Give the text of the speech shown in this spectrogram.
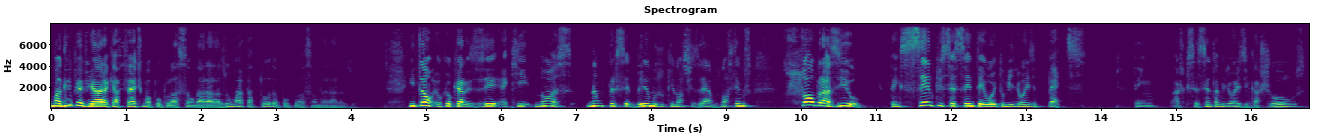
Uma gripe aviária que afete uma população da arara azul mata toda a população da arara azul. Então, o que eu quero dizer é que nós não percebemos o que nós fizemos. Nós temos, só o Brasil tem 168 milhões de pets. Tem acho que 60 milhões de cachorros,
